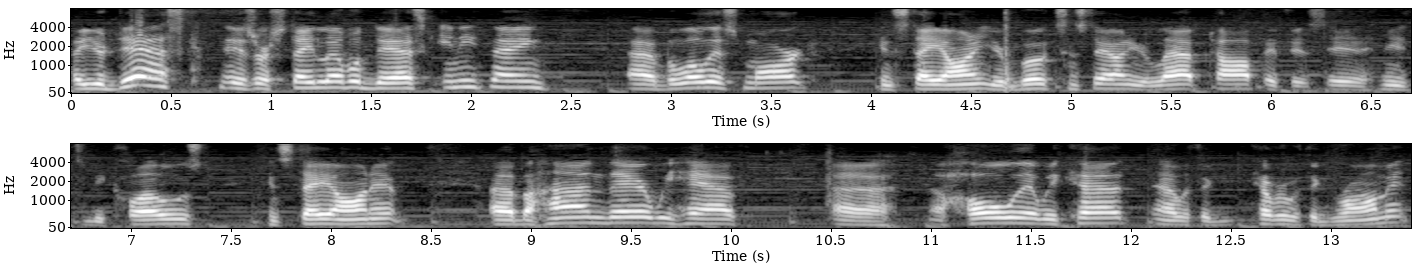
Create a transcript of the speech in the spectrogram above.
Uh, your desk is our stay level desk. Anything uh, below this mark can stay on it. Your books can stay on your laptop if it needs to be closed, can stay on it. Uh, behind there we have uh, a hole that we cut uh, with a covered with a grommet.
